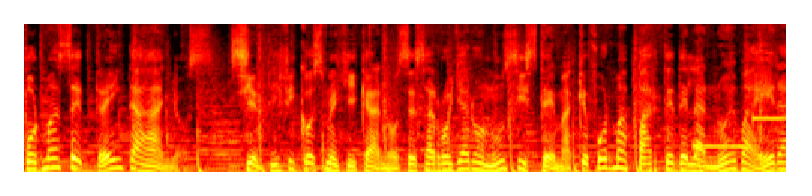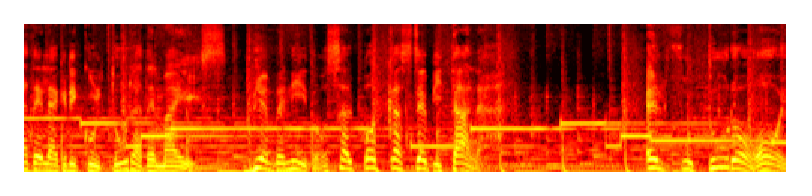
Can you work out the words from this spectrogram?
Por más de 30 años, científicos mexicanos desarrollaron un sistema que forma parte de la nueva era de la agricultura del maíz. Bienvenidos al podcast de Vitala. El futuro hoy.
